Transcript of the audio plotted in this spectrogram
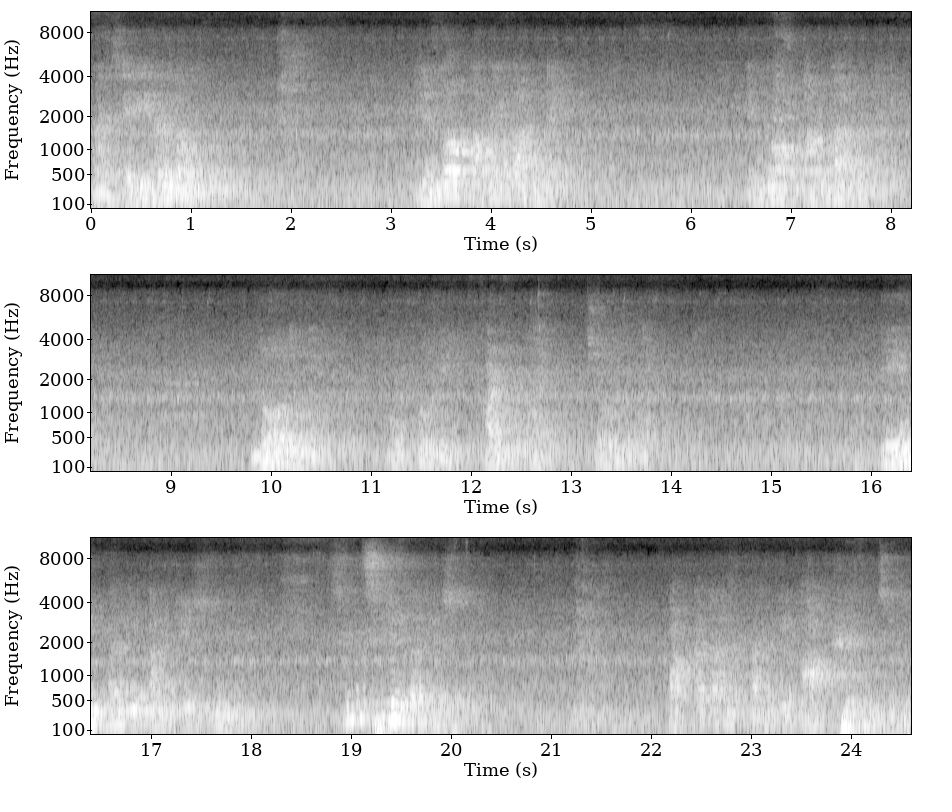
మన శరీరంలో ఎన్నో అవయవాలు ఉన్నాయి ఎన్నో అంగాలు ఉన్నాయి నోరు ఉంది ముక్కు ఉంది కళ్ళు ఉన్నాయి చెవులు ఉన్నాయి దేని పని అది చేస్తుంది సిన్సియర్గా చేస్తుంది పక్కదాని పనిని ఆక్షేపించదు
